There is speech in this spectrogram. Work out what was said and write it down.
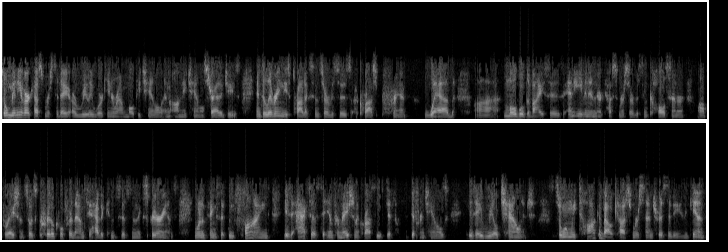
So many of our customers today are really working around multi-channel and omni-channel strategies and delivering these products and services across print, web, uh, mobile devices, and even in their customer service and call center operations. So it's critical for them to have a consistent experience. One of the things that we find is access to information across these diff different channels is a real challenge. So when we talk about customer centricity, and again,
